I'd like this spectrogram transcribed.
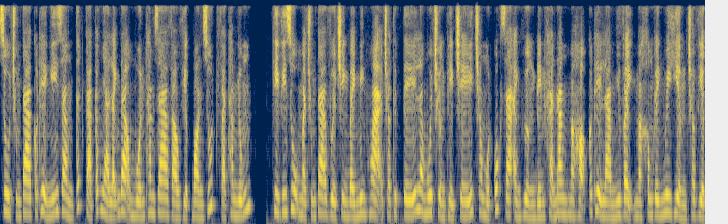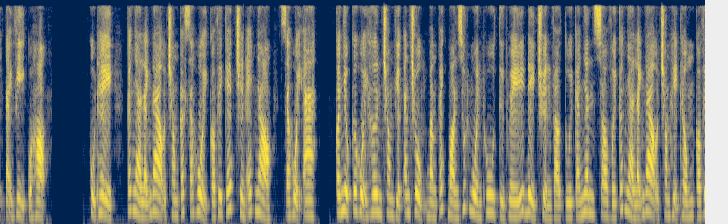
Dù chúng ta có thể nghĩ rằng tất cả các nhà lãnh đạo muốn tham gia vào việc bòn rút và tham nhũng, thì ví dụ mà chúng ta vừa trình bày minh họa cho thực tế là môi trường thể chế trong một quốc gia ảnh hưởng đến khả năng mà họ có thể làm như vậy mà không gây nguy hiểm cho việc tại vị của họ. Cụ thể, các nhà lãnh đạo trong các xã hội có V kép trên S nhỏ, xã hội A, có nhiều cơ hội hơn trong việc ăn trộm bằng cách bòn rút nguồn thu từ thuế để chuyển vào túi cá nhân so với các nhà lãnh đạo trong hệ thống có V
